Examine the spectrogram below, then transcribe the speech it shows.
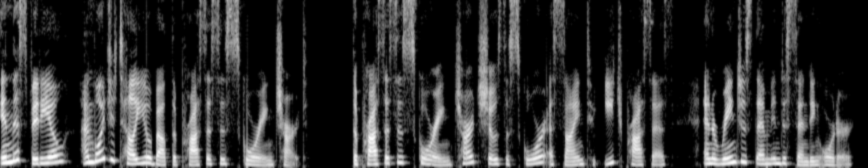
In this video, I'm going to tell you about the processes scoring chart. The processes scoring chart shows the score assigned to each process and arranges them in descending order.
